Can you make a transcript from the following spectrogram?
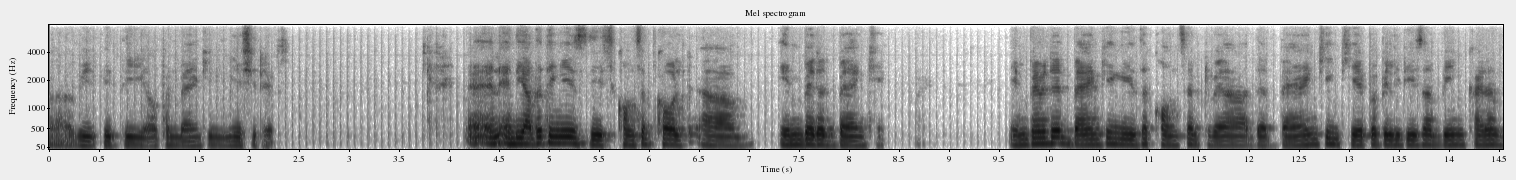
uh, with, with the open banking initiatives. And and the other thing is this concept called um, embedded banking embedded banking is a concept where the banking capabilities are being kind of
